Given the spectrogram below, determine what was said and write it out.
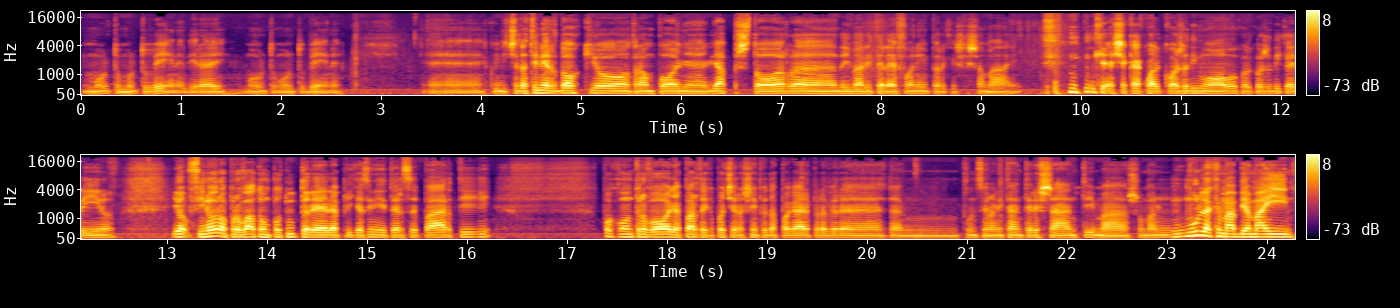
molto molto bene direi, molto molto bene. Eh, quindi c'è da tenere d'occhio tra un po' gli, gli app store eh, dei vari telefoni perché si sa mai che esce qualcosa di nuovo, qualcosa di carino. Io finora ho provato un po' tutte le, le applicazioni di terze parti, un po' contro voglia, a parte che poi c'era sempre da pagare per avere cioè, funzionalità interessanti, ma insomma nulla che mi abbia mai,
